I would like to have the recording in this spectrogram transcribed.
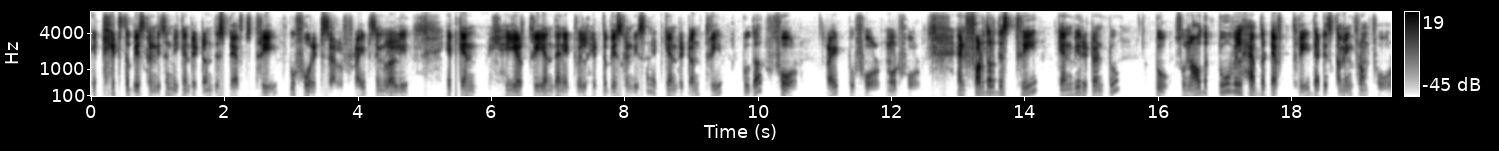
it hits the base condition we can return this depth 3 to 4 itself right? Similarly it can here 3 and then it will hit the base condition. It can return 3 to the 4 right? To 4 node 4 and further this 3 can be returned to 2 so now the 2 will have the depth 3 that is coming from 4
